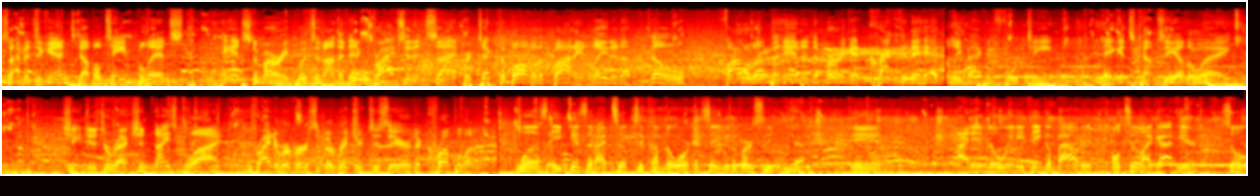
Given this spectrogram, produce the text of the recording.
Simons again, double team blitzed. Hands to Murray, puts it on the deck, drives it inside, protect the ball with the body, laid it up, no. Followed up and in, and then Murray got cracked in the head. Really back at 14. Higgins comes the other way. Changes direction. Nice glide. Try to reverse it, but Richards is there to crumple him. Was a visit I took to come to Oregon State University. Yeah. And I didn't know anything about it until I got here. So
